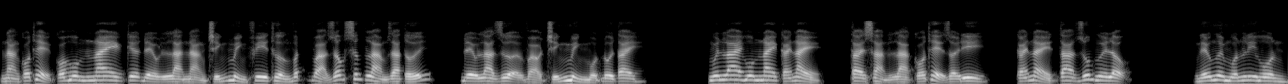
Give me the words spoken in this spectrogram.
nàng có thể có hôm nay kia đều là nàng chính mình phi thường vất vả dốc sức làm ra tới, đều là dựa vào chính mình một đôi tay. Nguyên lai like hôm nay cái này, tài sản là có thể rời đi, cái này ta giúp ngươi lộng. Nếu ngươi muốn ly hôn,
